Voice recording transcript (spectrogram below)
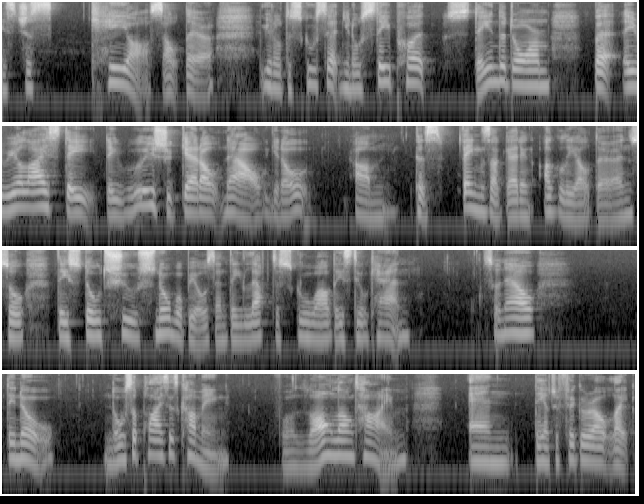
it's just chaos out there. You know, the school said, you know, stay put, stay in the dorm, but they realized they they really should get out now, you know, because um, things are getting ugly out there. And so they stole two snowmobiles and they left the school while they still can. So now they know no supplies is coming for a long, long time, and they have to figure out like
